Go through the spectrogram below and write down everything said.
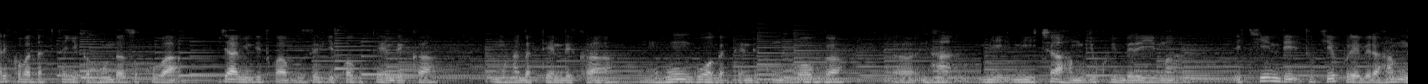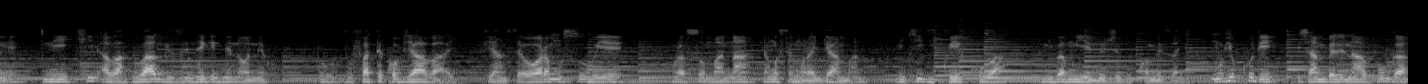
ariko badafitanye gahunda zo kubana bya bindi twavuze byitwa gutendeka umuntu agatendeka umuhungu agatendeka umukobwa ni icyaha mu by'ukuri imbere y'imana. Ikindi tugiye kurebera hamwe ni iki abantu bagize intege nke noneho? Dufate ko byabaye fiyanse waramusuye murasomana cyangwa se muraryamana. Ni iki gikwiye kuba niba mwiyemeje gukomezanya? Mu by'ukuri mbere navuga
